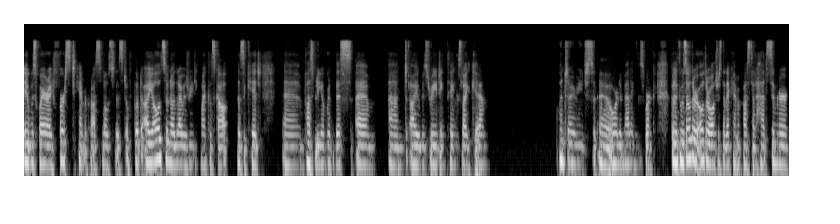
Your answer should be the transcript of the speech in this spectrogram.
it was where I first came across most of this stuff. But I also know that I was reading Michael Scott as a kid, um, possibly younger than this, um, and I was reading things like um, when did I read uh, O.R. Melling's work? But like there was other other authors that I came across that had similar,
